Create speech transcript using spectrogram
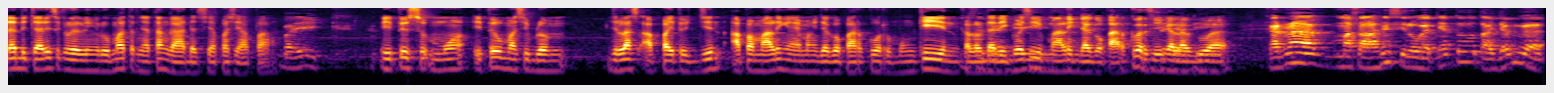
dan dicari sekeliling rumah ternyata nggak ada siapa-siapa. Baik. Itu semua itu masih belum jelas apa itu jin apa maling yang emang jago parkur mungkin kalau dari gue sih maling jago parkur sih kalau gue Karena masalahnya siluetnya tuh tajam nggak?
